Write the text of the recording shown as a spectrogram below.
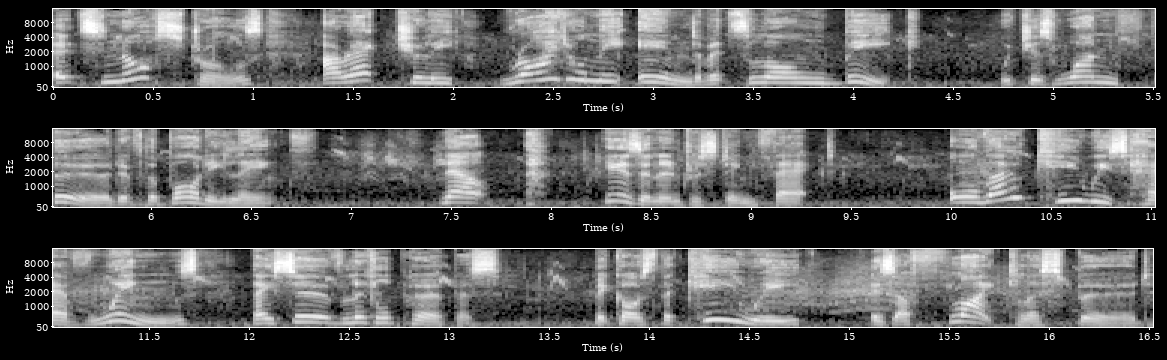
Its nostrils are actually right on the end of its long beak, which is one third of the body length. Now, here's an interesting fact. Although kiwis have wings, they serve little purpose because the kiwi is a flightless bird.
